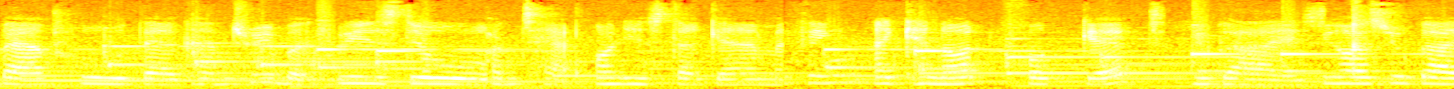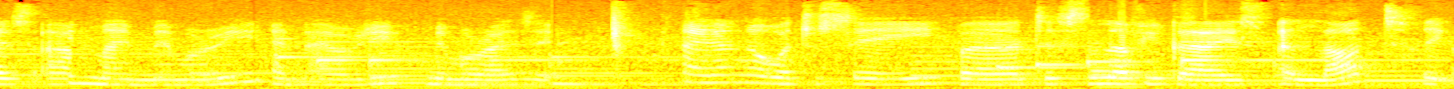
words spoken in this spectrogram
back to their country, but we still contact on Instagram. I think I cannot forget you guys because you guys are in my memory and I already memorize it. I don't know what to say, but just love you guys a lot. Like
